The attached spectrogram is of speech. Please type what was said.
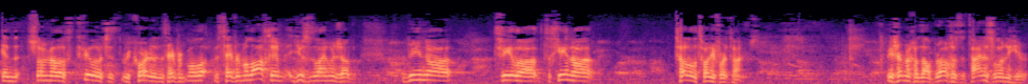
In Shlomo Melech Tefillah, which is recorded in the Sefer, the Sefer Malachim, it uses the language of Rina Tefillah Tchina total of 24 times. Mishem Chazal Brochas, the tiniest learner here.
